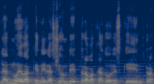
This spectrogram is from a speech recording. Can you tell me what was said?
la nueva generación de trabajadores que entran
